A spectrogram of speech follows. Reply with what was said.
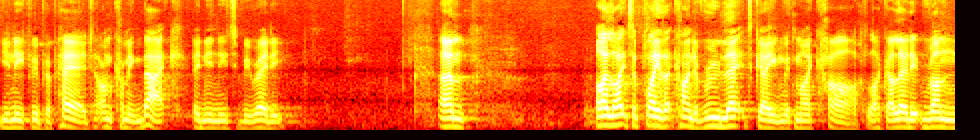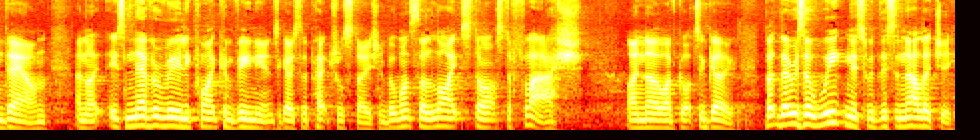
You need to be prepared. I'm coming back, and you need to be ready. Um, I like to play that kind of roulette game with my car. Like I let it run down, and I, it's never really quite convenient to go to the petrol station. But once the light starts to flash, I know I've got to go. But there is a weakness with this analogy.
